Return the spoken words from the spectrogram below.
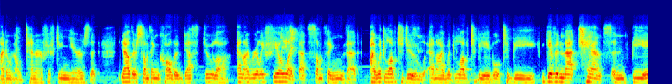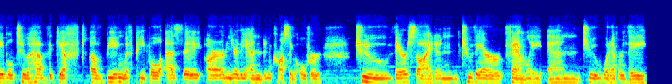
I don't know, 10 or 15 years that now there's something called a death doula. And I really feel like that's something that I would love to do. And I would love to be able to be given that chance and be able to have the gift of being with people as they are near the end and crossing over to their side and to their family and to whatever they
